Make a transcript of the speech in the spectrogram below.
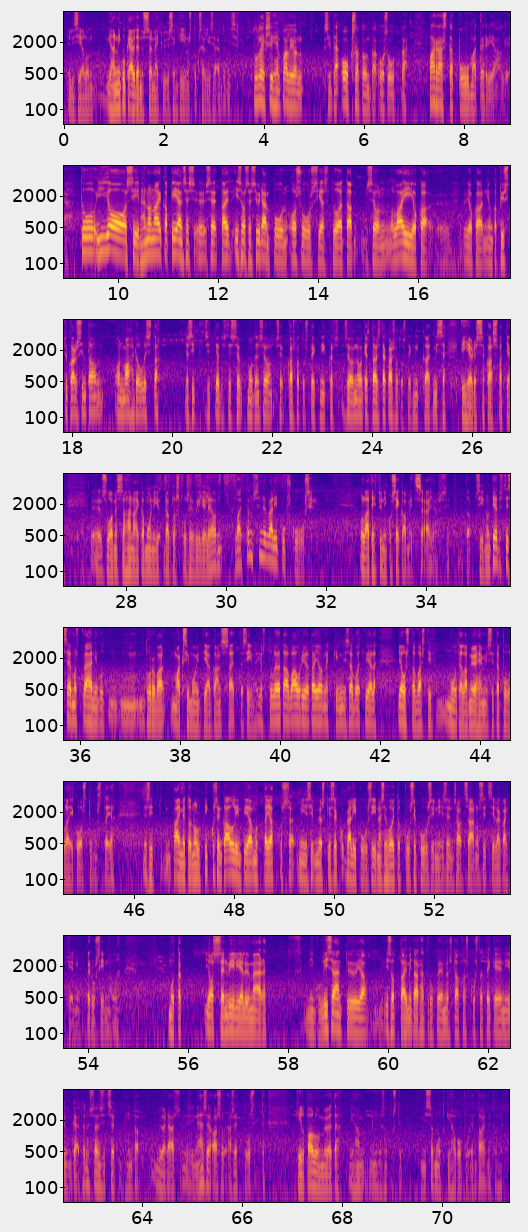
Eli siellä on ihan niin kuin käytännössä näkyy sen kiinnostuksen lisääntymisen. Tuleeko siihen paljon sitä oksatonta osuutta, parasta puumateriaalia? Tuu, joo, siinähän on aika pien se, se, tai iso se sydänpuun osuus ja tuota, se on laji, joka, joka, jonka pystykarsinta on, on mahdollista. Ja sitten sit tietysti se, muuten se on se kasvatustekniikka, se on oikeastaan sitä kasvatustekniikkaa, että missä tiheydessä kasvat. Ja e, Suomessahan aika moni Douglas kuusen viljelijä on laittanut sinne välipuksi kuusen. Ollaan tehty niin kuin sekametsää ja sit, mutta siinä on tietysti semmoista vähän niin kuin mm, turvamaksimointia kanssa, että siinä jos tulee jotain vauriota jonnekin, niin sä voit vielä joustavasti muutella myöhemmin sitä puulajikoostumusta. Ja ja sitten taimet on ollut pikkusen kalliimpia, mutta jatkossa niin se, myöskin se välipuu siinä, se hoitopuu, se kuusi, niin sen sä oot saanut sit sillä kaikkein niin perushinnalla. Mutta jos sen viljelymäärät niin kuin lisääntyy ja isot taimitarhat rupeaa myös Douglas-kuusta tekemään, niin käytännössä sitten se hinta lyödään, sinnehän se asettuu sitten kilpailun myötä ihan niin sanotusti, missä muutkin havopuuden taimet on.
